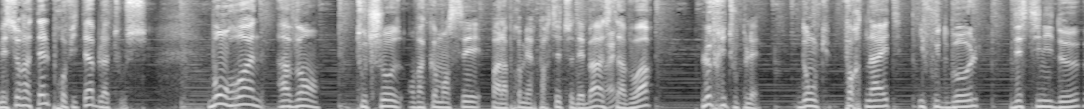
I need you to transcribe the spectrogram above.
mais sera-t-elle profitable à tous? Bon Juan, avant toute chose, on va commencer par la première partie de ce débat, à savoir le free-to-play. Donc Fortnite, eFootball, Destiny 2,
